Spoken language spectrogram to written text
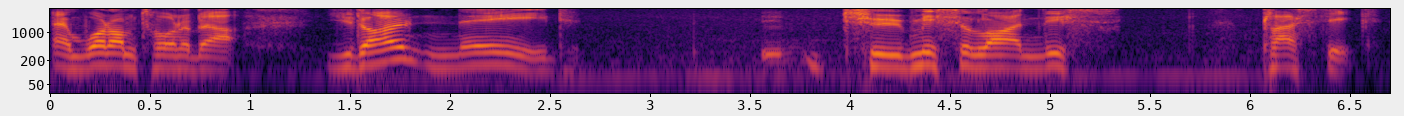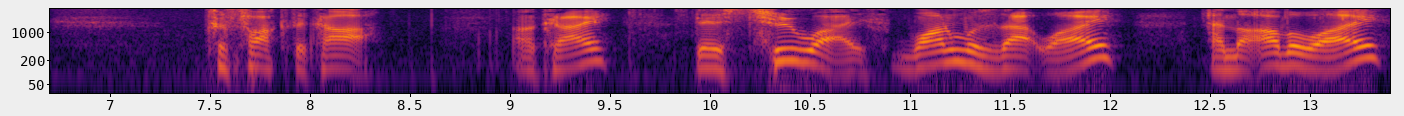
and what i'm talking about you don't need to misalign this plastic to fuck the car okay there's two ways. One was that way, and the other way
